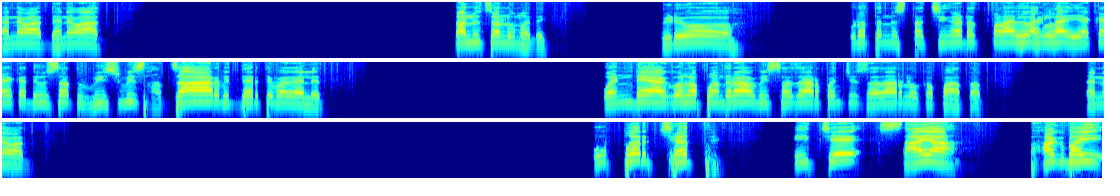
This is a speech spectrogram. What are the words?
धन्यवाद धन्यवाद. चालू चालू मध्ये. व्हिडिओ पुढं तर नुसता चिंगाटत पळायला लागला. एका एका दिवसात वीस वीस हजार विद्यार्थी बघायलेत. वन डे अगोला पंधरा वीस हजार पंचवीस हजार लोक पाहतात. धन्यवाद. ऊपर छत नीचे साया भाग भाई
